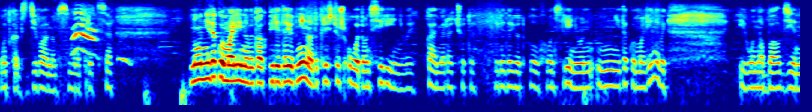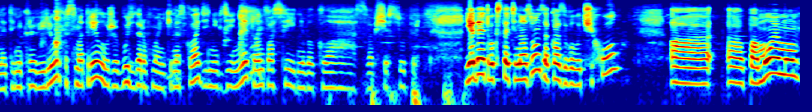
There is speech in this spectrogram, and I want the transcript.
Вот как с диваном смотрится. Но он не такой малиновый, как передает. Не надо, Крестюш. Вот, он сиреневый. Камера что-то передает плохо. Он сиреневый, он не такой малиновый. И он обалденный. Это микровелюр. Посмотрела уже, будь здоров, маленький, на складе нигде нет. Он последний был. Класс, вообще супер. Я до этого, кстати, на Озон заказывала чехол. А, а, По-моему,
